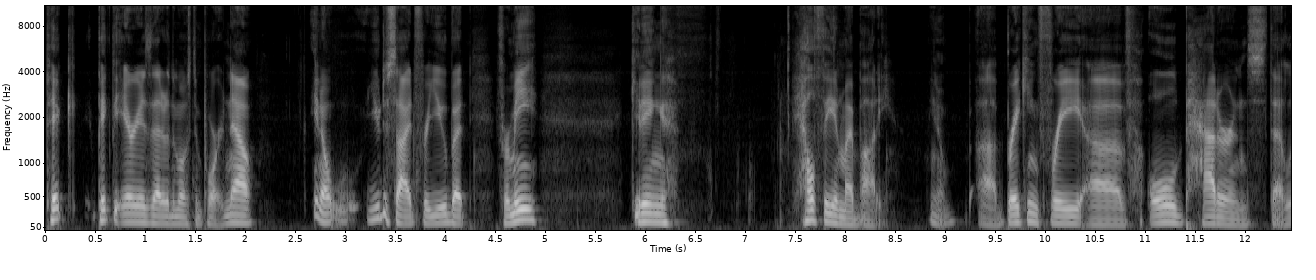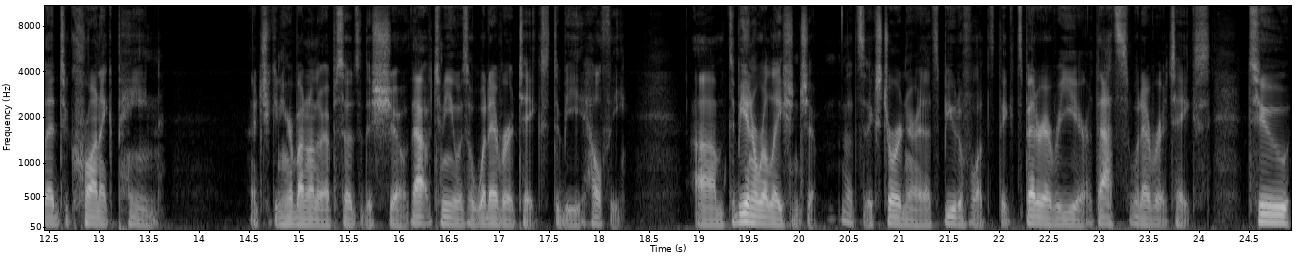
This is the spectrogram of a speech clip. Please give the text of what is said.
pick pick the areas that are the most important. Now, you know, you decide for you, but for me, getting healthy in my body, you know, uh, breaking free of old patterns that led to chronic pain, that you can hear about in other episodes of this show. That to me was a whatever it takes to be healthy, um, to be in a relationship. That's extraordinary. That's beautiful. It's, it's better every year. That's whatever it takes to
